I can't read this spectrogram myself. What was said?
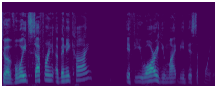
to avoid suffering of any kind? If you are, you might be disappointed.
